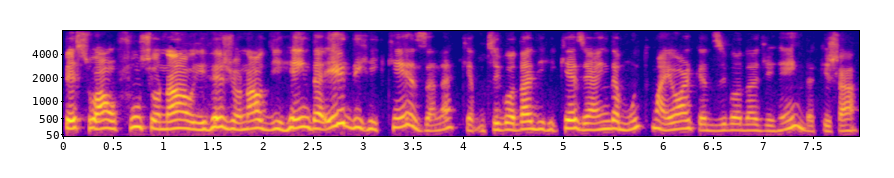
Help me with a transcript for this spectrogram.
pessoal, funcional e regional de renda e de riqueza, né, que a desigualdade de riqueza é ainda muito maior que a desigualdade de renda, que já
